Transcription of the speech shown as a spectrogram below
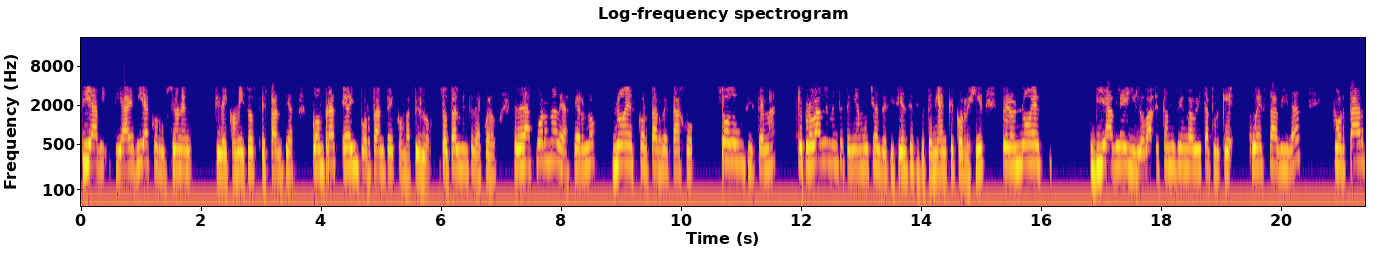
si había, si había corrupción en fideicomisos, estancias, compras, era importante combatirlo. Totalmente de acuerdo. La forma de hacerlo no es cortar de tajo todo un sistema que probablemente tenía muchas deficiencias y se tenían que corregir, pero no es viable y lo estamos viendo ahorita porque cuesta vidas cortar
